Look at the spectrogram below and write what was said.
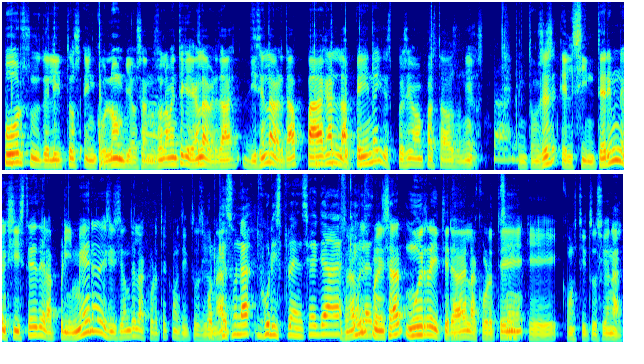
por sus delitos en Colombia. O sea, no solamente que digan la verdad, dicen la verdad, pagan la pena y después se van para Estados Unidos. Entonces, el sin término existe desde la primera decisión de la Corte Constitucional. Porque es una jurisprudencia ya... Es una jurisprudencia muy reiterada de la Corte eh, Constitucional.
